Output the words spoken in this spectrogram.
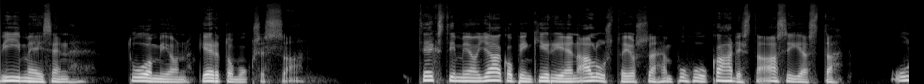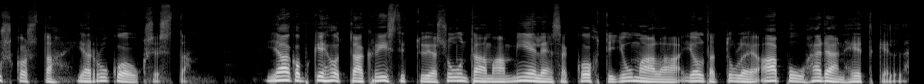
viimeisen tuomion kertomuksessaan. Tekstimme on Jaakobin kirjeen alusta, jossa hän puhuu kahdesta asiasta, uskosta ja rukouksesta. Jaakob kehottaa kristittyjä suuntaamaan mielensä kohti Jumalaa, jolta tulee apu hädän hetkellä.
